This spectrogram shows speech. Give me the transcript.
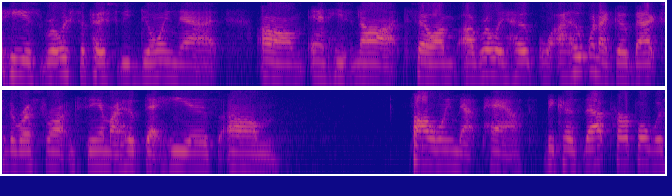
he is really supposed to be doing that, um, and he's not. So I'm I really hope I hope when I go back to the restaurant and see him, I hope that he is um, following that path because that purple was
